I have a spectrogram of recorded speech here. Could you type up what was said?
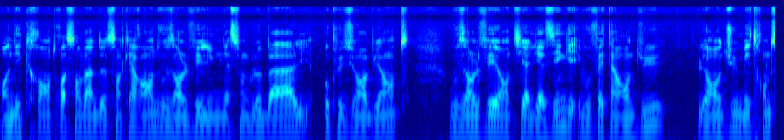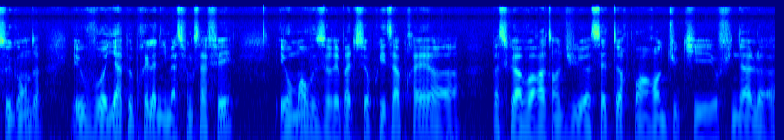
en écran 320-240, vous enlevez illumination globale, occlusion ambiante, vous enlevez anti-aliasing et vous faites un rendu. Le rendu met 30 secondes et vous voyez à peu près l'animation que ça fait. Et au moins vous n'aurez pas de surprise après euh, parce qu'avoir attendu 7 euh, heures pour un rendu qui au final euh,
